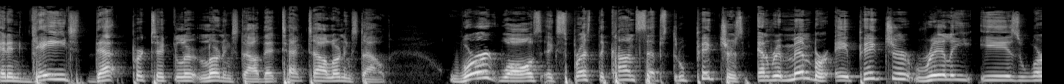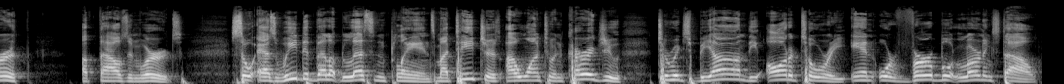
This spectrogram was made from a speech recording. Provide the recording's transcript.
and engage that particular learning style, that tactile learning style. Word walls express the concepts through pictures. And remember, a picture really is worth a thousand words. So as we develop lesson plans, my teachers, I want to encourage you to reach beyond the auditory and or verbal learning style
